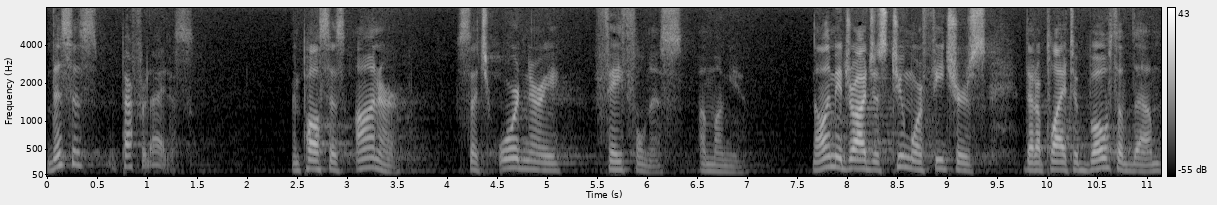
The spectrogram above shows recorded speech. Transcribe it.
This is Epaphroditus. And Paul says, honor such ordinary faithfulness among you. Now, let me draw just two more features that apply to both of them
